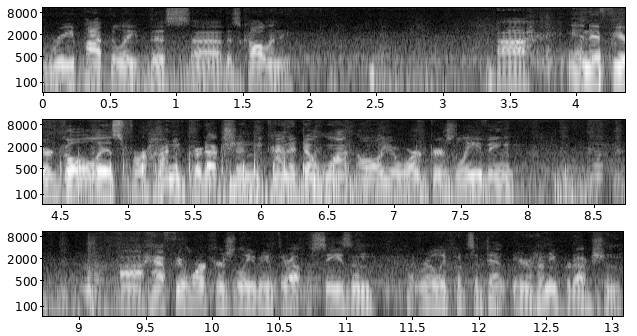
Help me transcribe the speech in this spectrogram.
repopulate this, uh, this colony. Uh, and if your goal is for honey production, you kind of don't want all your workers leaving, uh, half your workers leaving throughout the season. That really puts a dent in your honey production.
